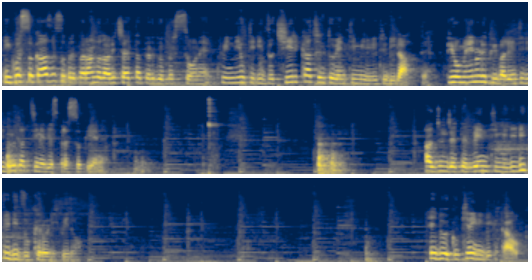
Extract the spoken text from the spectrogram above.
In questo caso sto preparando la ricetta per due persone, quindi utilizzo circa 120 ml di latte, più o meno l'equivalente di due tazzine di espresso piene. Aggiungete 20 ml di zucchero liquido. e due cucchiaini di cacao.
